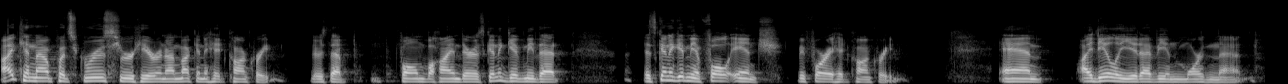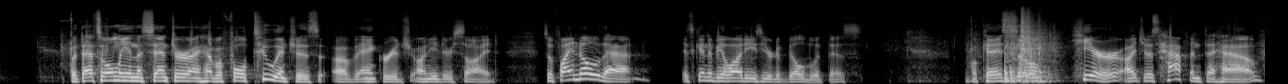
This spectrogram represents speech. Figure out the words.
I can now put screws through here and I'm not going to hit concrete. There's that foam behind there. It's going to give me that, it's going to give me a full inch before I hit concrete. And ideally, you'd have even more than that. But that's only in the center. I have a full two inches of anchorage on either side. So if I know that, it's going to be a lot easier to build with this. Okay, so here I just happen to have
